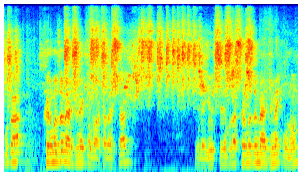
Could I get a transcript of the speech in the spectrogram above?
Bu da kırmızı mercimek unu arkadaşlar. Şöyle göstereyim. Bu da kırmızı mercimek unu.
